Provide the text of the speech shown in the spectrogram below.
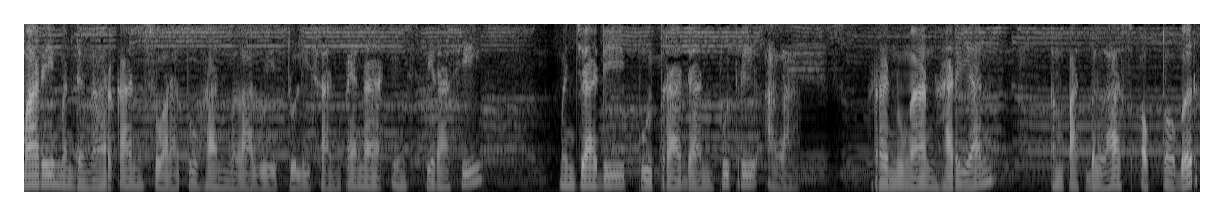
Mari mendengarkan suara Tuhan melalui tulisan pena inspirasi menjadi putra dan putri Allah. Renungan harian 14 Oktober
